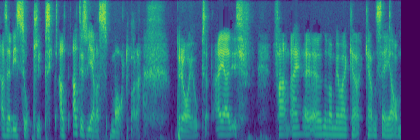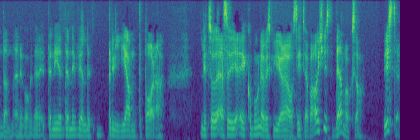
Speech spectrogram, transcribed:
Alltså, det är så klipskt. Allt, allt är så jävla smart bara. Bra ihopsatt. Fan, nej, jag undrar vad mer man kan, kan säga om den än en gång. Den är, den är, den är väldigt briljant bara. Lite så, alltså, jag kommer ihåg när vi skulle göra avsnittet, jag bara, ja just det, den också. Visst det.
